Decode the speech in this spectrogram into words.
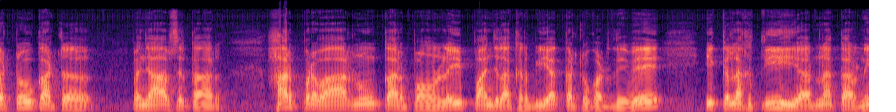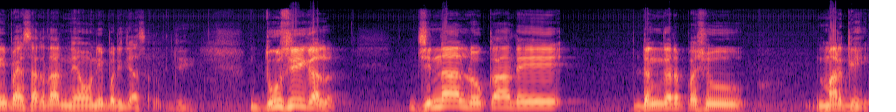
ਘੱਟੋ ਘੱਟ ਪੰਜਾਬ ਸਰਕਾਰ ਹਰ ਪਰਿਵਾਰ ਨੂੰ ਘਰ ਪਾਉਣ ਲਈ 5 ਲੱਖ ਰੁਪਈਆ ਘੱਟੋ ਘੱਟ ਦੇਵੇ। 1 ਲੱਖ ਤੀਹ ਹਜ਼ਾਰ ਨਾਲ ਘਰ ਨਹੀਂ ਪੈ ਸਕਦਾ ਨਿਉ ਨਹੀਂ ਭਰੀ ਜਾ ਸਕਦੀ। ਜੀ। ਦੂਸਰੀ ਗੱਲ ਜਿਨ੍ਹਾਂ ਲੋਕਾਂ ਦੇ ਡੰਗਰ ਪਸ਼ੂ ਮਰ ਗਏ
